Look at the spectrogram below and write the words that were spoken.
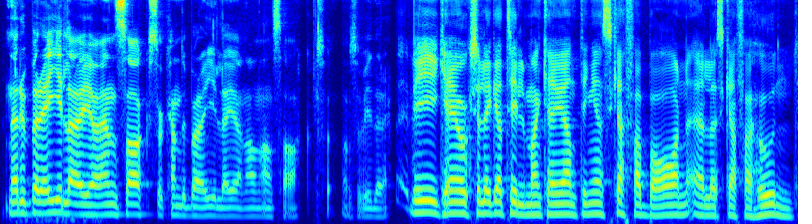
När du börjar gilla att göra en sak så kan du börja gilla att göra en annan sak. Och så, och så vidare. Vi kan ju också lägga till, man kan ju antingen skaffa barn eller skaffa hund.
